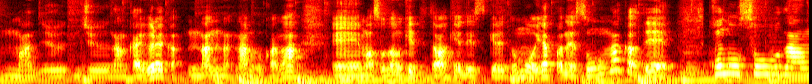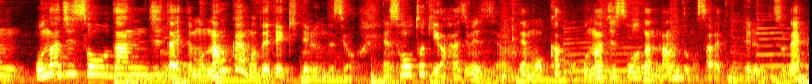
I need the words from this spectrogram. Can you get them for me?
まあ十、十何回ぐらいか、な、なるのかな、えー、まあ相談を受けてたわけですけれども、やっぱね、その中で、この相談、同じ相談自体ってもう何回も出てきてるんですよ。その時が初めてじゃなくて、もう過去同じ相談何度もされてるんですよね。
